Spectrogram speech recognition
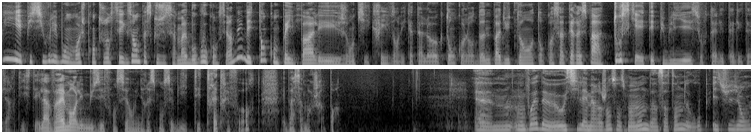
oui, et puis si vous voulez, bon, moi je prends toujours cet exemple parce que ça m'a beaucoup concerné, mais tant qu'on ne paye pas les gens qui écrivent dans les catalogues, tant qu'on leur donne pas du temps, tant qu'on s'intéresse pas à tout ce qui a été publié sur tel et tel et tel artiste, et là vraiment les musées français ont une responsabilité très très forte, et eh ben ça marchera pas. Euh, on voit aussi l'émergence en ce moment d'un certain nombre de groupes étudiants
